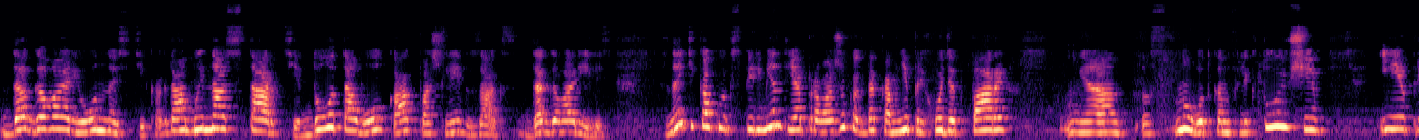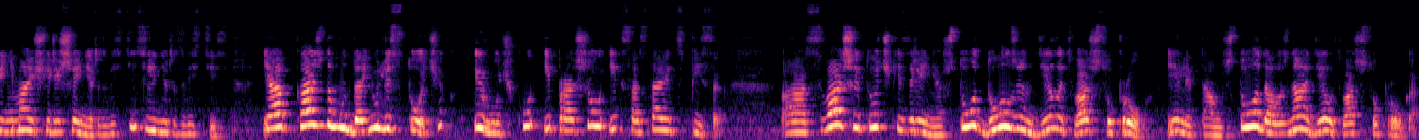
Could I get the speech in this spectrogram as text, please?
договоренности, когда мы на старте, до того, как пошли в ЗАГС, договорились. Знаете, какой эксперимент я провожу, когда ко мне приходят пары, э, ну вот конфликтующие, и принимающий решение, развестись или не развестись. Я каждому даю листочек и ручку и прошу их составить список. А с вашей точки зрения, что должен делать ваш супруг? Или там, что должна делать ваша супруга?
